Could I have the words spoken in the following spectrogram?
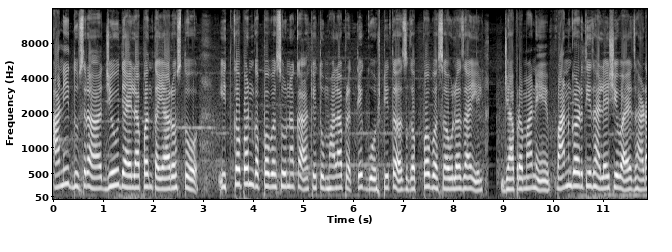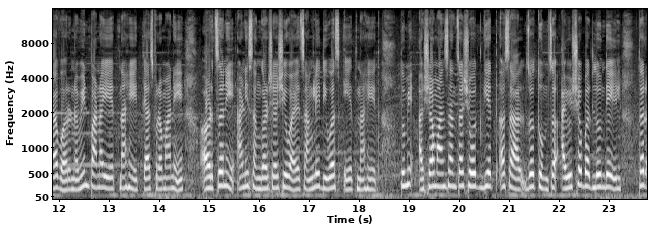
आणि दुसरा जीव द्यायला पण तयार असतो. इतकं पण गप्प बसू नका की तुम्हाला प्रत्येक गोष्टीतच गप्प बसवलं जाईल. ज्याप्रमाणे पानगळती झाल्याशिवाय झाडावर नवीन पानं येत नाहीत त्याचप्रमाणे अडचणी आणि संघर्षाशिवाय चांगले दिवस येत नाहीत. तुम्ही अशा माणसांचा शोध घेत असाल जो तुमचं आयुष्य बदलून देईल तर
